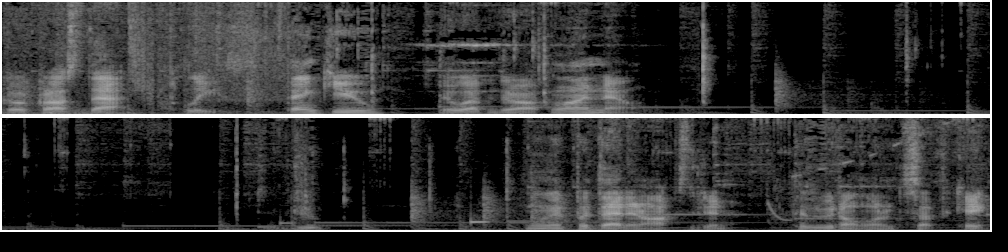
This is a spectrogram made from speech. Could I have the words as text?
Go across that, please. Thank you. Their weapons are offline now. Going to put that in oxygen, because we don't want it to suffocate.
